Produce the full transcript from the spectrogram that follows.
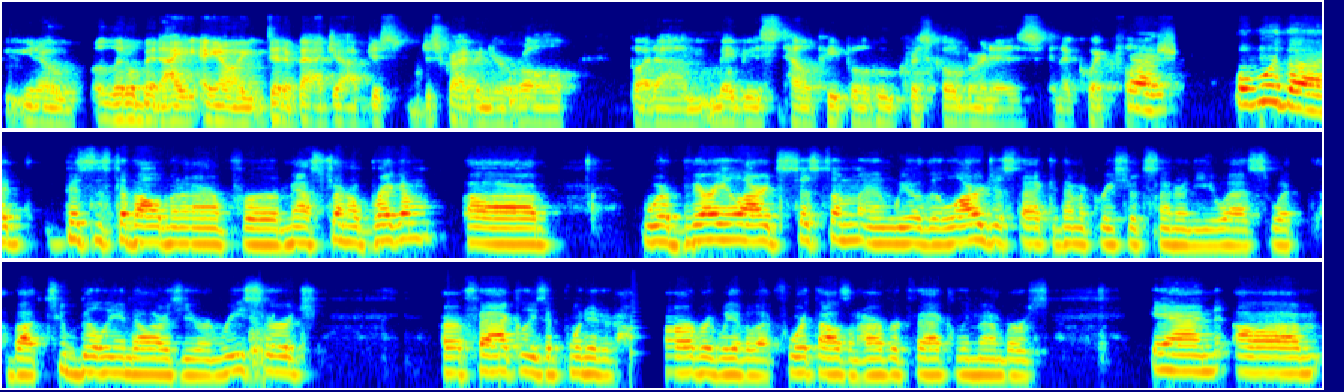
you know a little bit. I you know I did a bad job just describing your role, but um, maybe just tell people who Chris Coburn is in a quick flash. Yeah. Well, we're the business development arm for Mass General Brigham. Uh, we're a very large system, and we are the largest academic research center in the U.S. with about two billion dollars a year in research. Our faculty is appointed at Harvard. We have about 4,000 Harvard faculty members. And um,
